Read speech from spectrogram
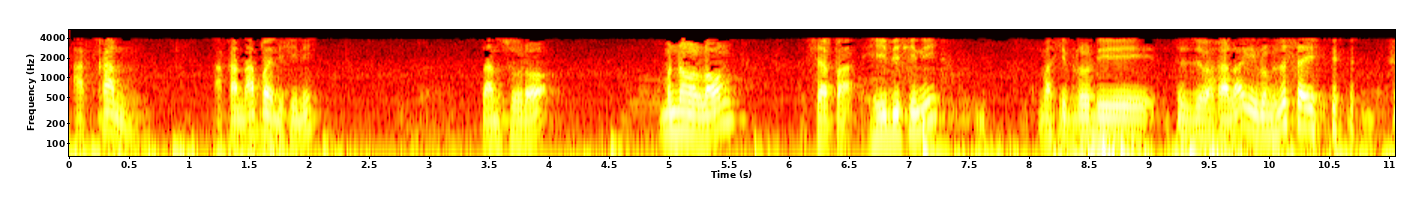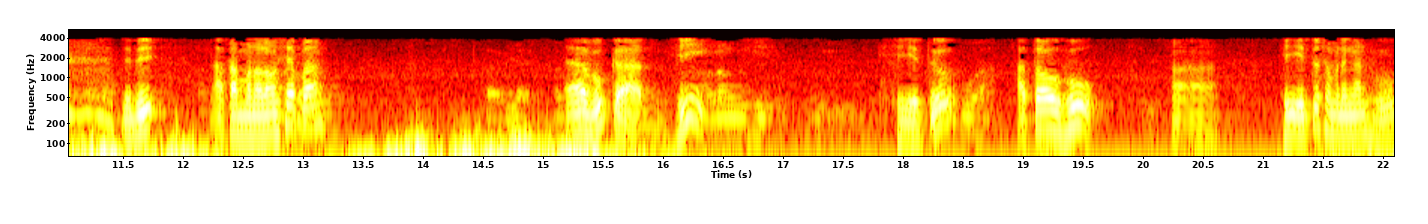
akan akan apa di sini? Tansuro menolong siapa? Hi di sini masih perlu diterjemahkan lagi belum selesai. Jadi akan menolong siapa? Eh, bukan. Hi hi itu atau hu. Ah, ah. Hi itu sama dengan hu.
